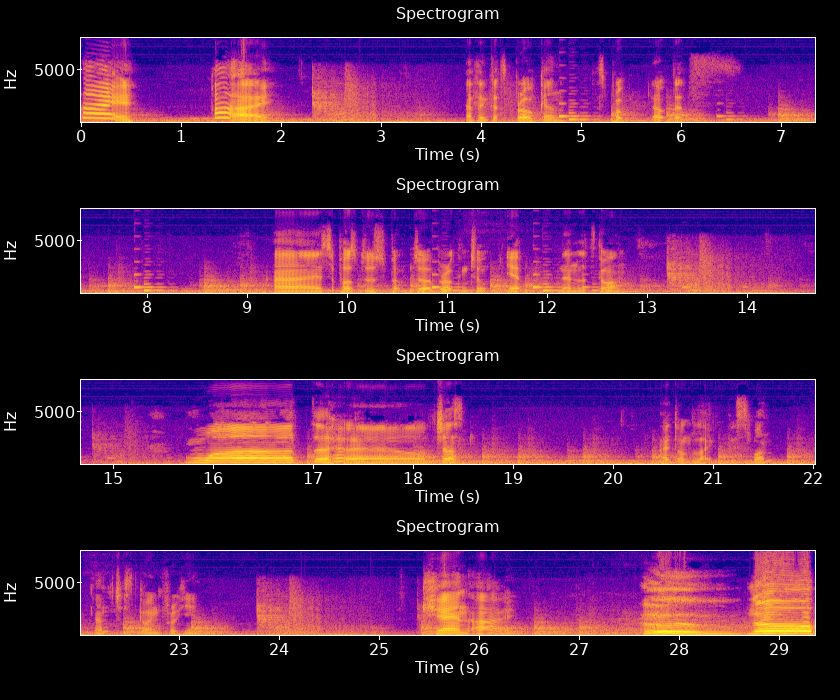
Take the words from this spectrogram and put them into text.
Hi! Bye! I think that's broken. It's broken. No, that's... I to, to a broken too. Yep, then let's go on. What the hell? Just... I don't like this one. I'm just going for here. Can I? nope!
